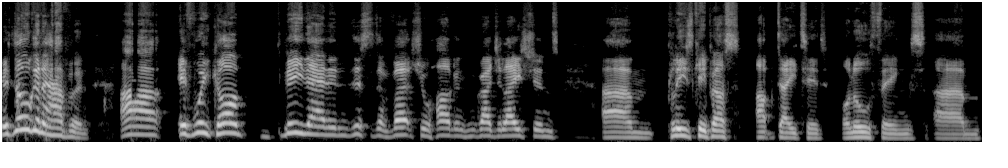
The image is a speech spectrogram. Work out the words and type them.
It's all going to happen. Uh, if we can't be there, then this is a virtual hug and congratulations. Um, please keep us updated on all things. Um,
